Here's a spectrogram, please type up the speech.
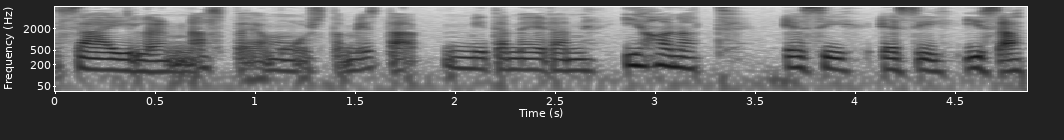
säilönnästä ja muusta, mistä, mitä meidän ihanat esi-esi-isät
